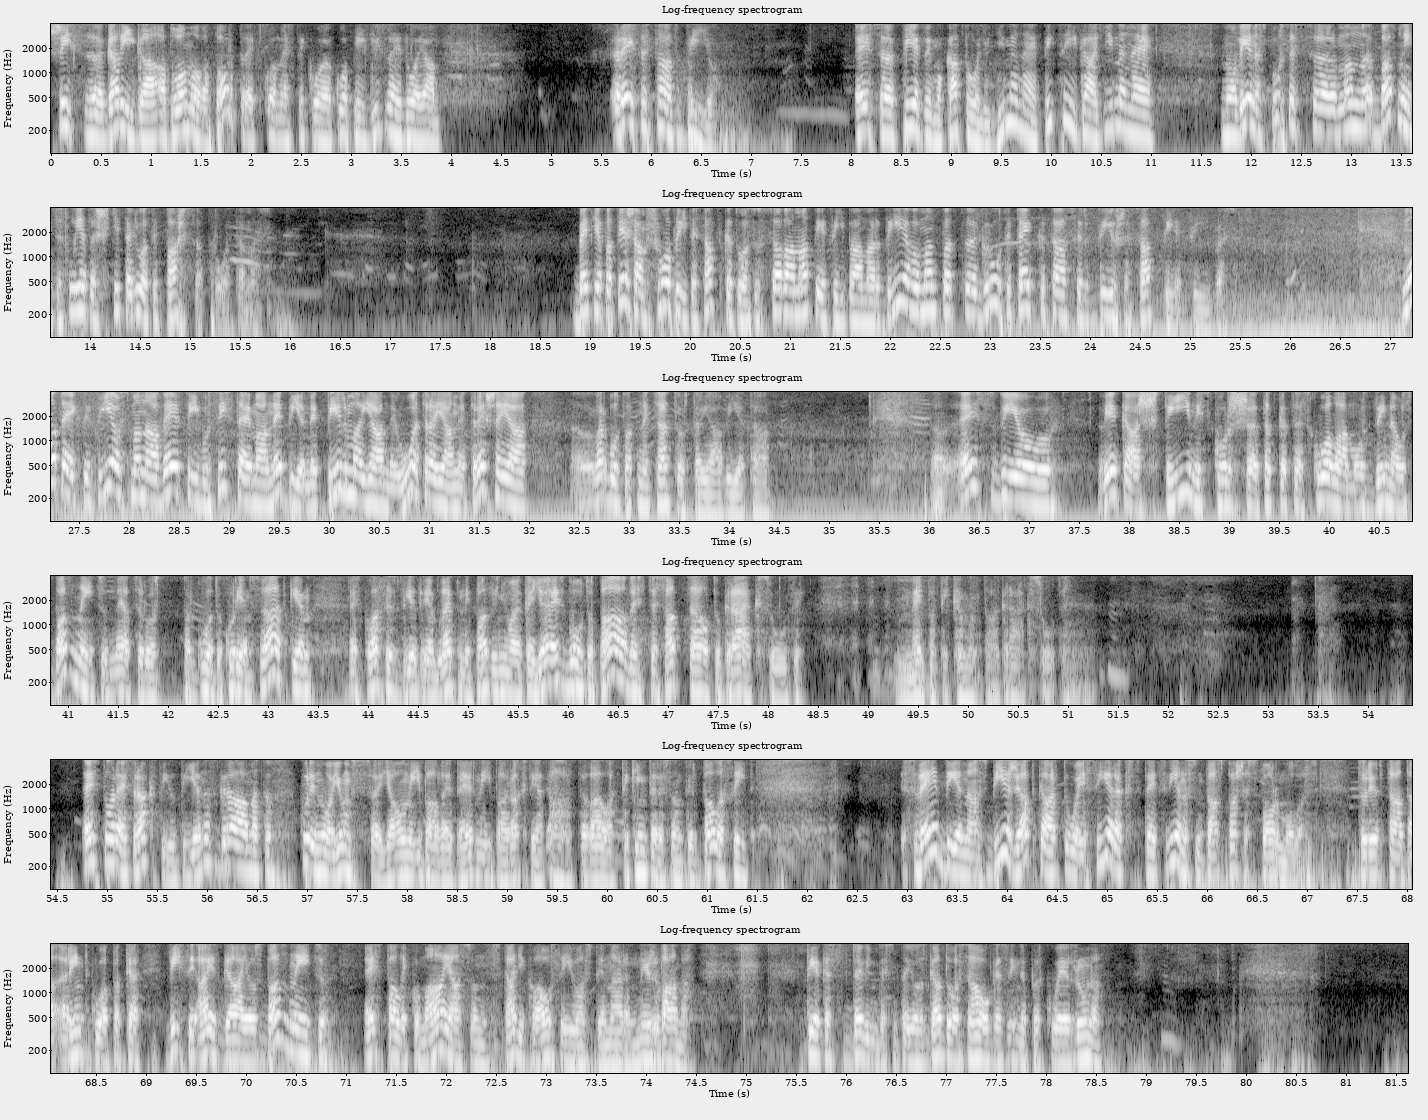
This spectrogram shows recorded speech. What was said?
šis garīgā Ablomova portrets, ko mēs tikko kopīgi izveidojām, reiz es tāds biju. Es eh, piedzimu katoļu ģimenē, ticīgā ģimenē. No vienas puses, eh, man baznīcas lietas šķita ļoti pašsaprotamas. Bet, ja patiešām šobrīd es atskatos uz savām attiecībām ar Dievu, man pat eh, grūti teikt, ka tās ir bijušas attiecības. Noteikti Dievs manā vērtību sistēmā nebija ne pirmajā, ne otrajā, ne trešajā, varbūt pat ne ceturtajā vietā. Es biju vienkārši tīnis, kurš eh, tad, kad skolā mūs dzina uz baznīcu, neatceros par godu kuriem svētkiem, es klases biedriem lepni paziņoju, ka, ja es būtu pāvests, es atceltu grēksūdzi. Nepatika man tā grēksūdze. Es toreiz rakstīju dienas grāmatu, kuri no jums jaunībā vai bērnībā rakstījāt, ah, tā vēlāk tik interesanti ir palasīt. Uh, Svētdienās bieži atkārtojas ieraksts pēc vienas un tās pašas formulas. Tur ir tāda rindkopa, ka visi aizgāja uz baznīcu, es paliku mājās un skaļi klausījos, piemēram, Nirvana. Tie, kas 90. gados auga, zina, par ko ir runa.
